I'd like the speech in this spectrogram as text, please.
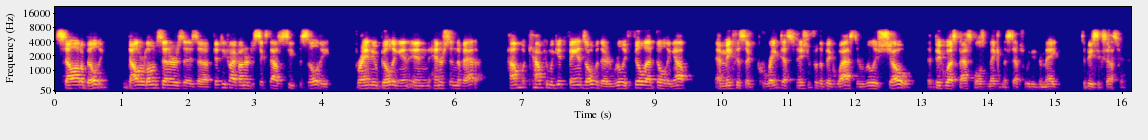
sell out a building. Dollar Loan Center is, is a 5,500 to 6,000 seat facility, brand new building in, in Henderson, Nevada. How, how can we get fans over there and really fill that building up and make this a great destination for the Big West and really show that Big West basketball is making the steps we need to make to be successful.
